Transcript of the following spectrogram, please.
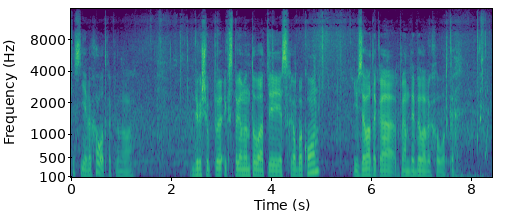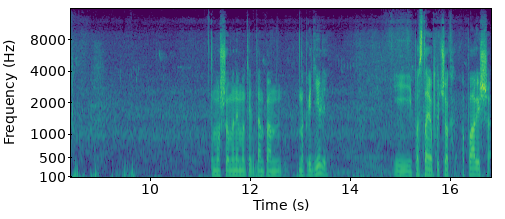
Щось є, верховодка клюнула. Вирішив поекспериментувати з хробаком і взяла така прям дебила верховодка. Тому що в мене мотиль там прям на пределі. І поставив пучок опариша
